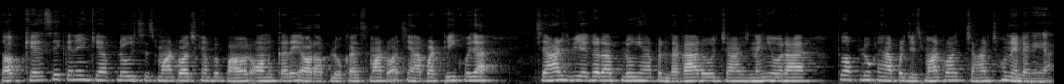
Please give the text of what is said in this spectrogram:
तो आप कैसे करें कि आप लोग इस स्मार्ट वॉच के यहाँ पर पावर ऑन करें और आप लोग का स्मार्ट वॉच यहाँ पर ठीक हो जाए चार्ज भी अगर आप लोग यहाँ पर लगा रहे हो चार्ज नहीं हो रहा है तो आप लोग यहाँ पर जो स्मार्ट वॉच चार्ज होने लगेगा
